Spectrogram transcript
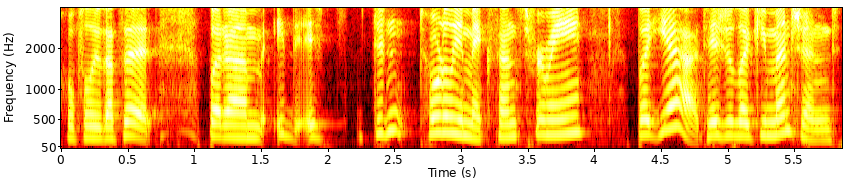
Hopefully, that's it. But um, it, it didn't totally make sense for me. But yeah, Tasia, like you mentioned,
